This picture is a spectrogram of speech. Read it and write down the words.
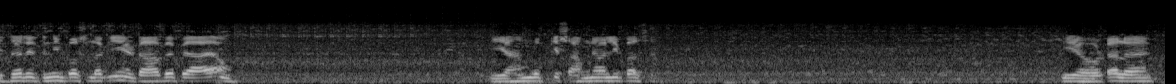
इधर इतनी बस लगी है, ढाबे पे आया हूँ। ये हम लोग के सामने वाली बस है। ये होटल है।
